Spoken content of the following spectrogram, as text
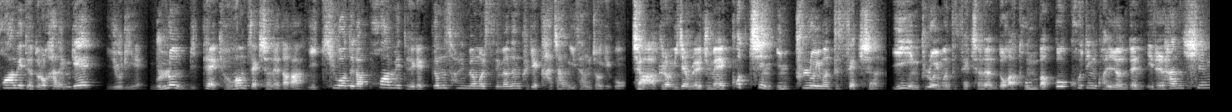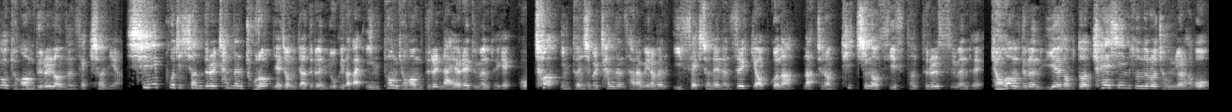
포함이 되도록 하는 게 유리해. 물론 밑에 경험 섹션에다가 이 키워드가 포함이 되게끔 설명을 쓰면은 그게 가장 이상적이고. 자, 그럼 이제 레주메의 꽃인 인플로이먼트 섹션. 이 인플로이먼트 섹션은 너가 돈 받고 코딩 관련된 일을 한 실무 경험들을 넣는 섹션이야. 신입 포지션들을 찾는 졸업 예정자들은 여기다가 인턴 경험들을 나열해 두면 되겠고 첫 인턴십을 찾는 사람이라면 이 섹션에는 쓸 게 없거나 나처럼 티칭 어시스턴트를 쓰면 돼. 경험들은 위에서부터 최신 순으로 정렬하고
